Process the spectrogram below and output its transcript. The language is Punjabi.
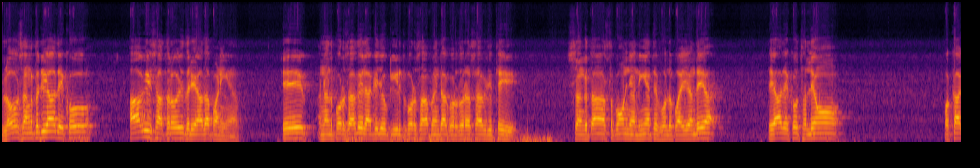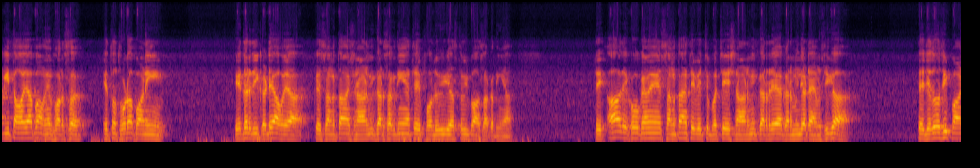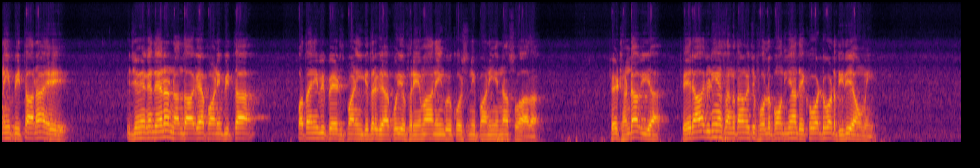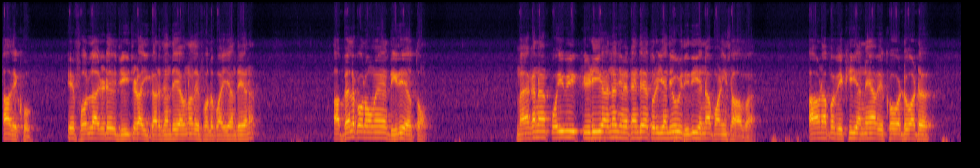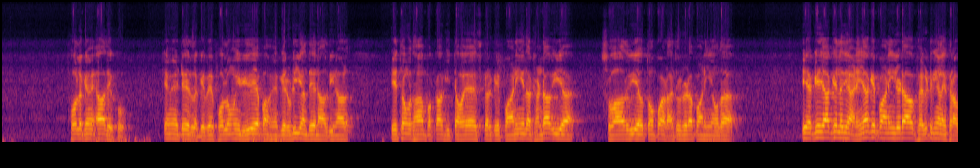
ਲਓ ਸੰਗਤ ਜੀ, ਆਹ ਦੇਖੋ ਆ ਵੀ ਸਤਲੁਜ ਦਰਿਆ ਦਾ ਪਾਣੀ ਆ। ਇਹ ਅਨੰਦਪੁਰ ਸਾਹਿਬ ਦੇ ਲਾਗੇ ਜੋ ਕੀਰਤਪੁਰ ਸਾਹਿਬ ਪੈਂਦਾ, ਗੁਰਦੁਆਰਾ ਸਾਹਿਬ ਜਿੱਥੇ ਸੰਗਤਾਂ ਸਪਾਉਣ ਜਾਂਦੀਆਂ, ਇੱਥੇ ਫੁੱਲ ਪਾਏ ਜਾਂਦੇ ਆ। ਤੇ ਆਹ ਦੇਖੋ, ਥੱਲਿਓਂ ਪੱਕਾ ਕੀਤਾ ਹੋਇਆ, ਭਾਵੇਂ ਫਰਸ਼ ਇਤੋਂ ਥੋੜਾ ਪਾਣੀ ਇਧਰ ਦੀ ਕੱਢਿਆ ਹੋਇਆ ਕਿ ਸੰਗਤਾਂ ਇਸ਼ਨਾਨ ਵੀ ਕਰ ਸਕਦੀਆਂ, ਇੱਥੇ ਫੁੱਲ ਵੀ, ਅਸਤ ਵੀ ਪਾ ਸਕਦੀਆਂ। ਤੇ ਆਹ ਦੇਖੋ ਕਿਵੇਂ ਸੰਗਤਾਂ ਇੱਥੇ ਵਿੱਚ ਬੱਚੇ ਇਸ਼ਨਾਨ ਵੀ ਕਰ ਰਿਹਾ ਗਰਮੀ ਦਾ ਟਾਈਮ ਸੀਗਾ। ਤੇ ਜਦੋਂ ਅਸੀਂ ਪਾਣੀ ਪੀਤਾ ਨਾ ਇਹ ਜਿਵੇਂ ਕਹਿੰਦੇ ਆ ਨਾ ਆਨੰਦ ਆ ਗਿਆ, ਪਾਣੀ ਪੀਤਾ, ਪਤਾ ਹੀ ਨਹੀਂ ਵੀ ਪੇਟ 'ਚ ਪਾਣੀ ਕਿੱਧਰ ਗਿਆ, ਕੋਈ ਫਰੇਮਾ ਨਹੀਂ, ਕੋਈ ਕੁਛ ਨਹੀਂ, ਪਾਣੀ ਇੰਨਾ ਸਵਾਦ ਆ। ਫਿਰ ਠੰਡਾ ਵੀ ਆ। ਫਿਰ ਆ ਜਿਹੜੀਆਂ ਸੰਗਤਾਂ ਵਿੱਚ ਫੁੱਲ ਪਾਉਂਦੀਆਂ, ਦੇਖੋ, ਅੱਡ ਵੱਡ ਦੀਦੇ ਆ ਉਵੇਂ ਹੀ ਆ ਦੇਖੋ, ਇਹ ਫੁੱਲ ਆ ਜਿਹੜੇ ਜੀ ਚੜ੍ਹਾਈ ਕਰ ਜਾਂਦੇ ਆ, ਉਹਨਾਂ ਦੇ ਫੁੱਲ ਪਾਏ ਜਾਂਦੇ ਆ ਨਾ। ਆ ਬਿਲਕੁਲ ਉਵੇਂ ਦੀਦੇ ਆ ਉਤੋਂ। ਮੈਂ ਕਹਿੰਦਾ, ਕੋਈ ਵੀ ਕੀੜੀ ਆ ਨਾ ਜਿਵੇਂ ਕਹਿੰਦੇ ਆ, ਤੁਰ ਜਾਂਦੀ, ਉਹ ਵੀ ਦੀਦੀ, ਇੰਨਾ ਪਾਣੀ ਸਾਫ਼ ਆ। ਆ ਹੁਣ ਆਪਾਂ ਵੇਖੀ ਜਾਂਦੇ ਆ, ਵੇਖੋ ਅੱਡੋ ਅੱਡ ਫੁੱਲ ਕਿਵੇਂ ਆ ਦੇਖੋ। ਕਿਵੇਂ ਢੇਰ ਲੱਗੇ ਪਏ, ਫੁੱਲ ਉਵੇਂ ਹੀ ਆ ਭਾਵੇਂ ਅੱਗੇ ਰੁੜੀ ਜਾਂਦੇ ਆ ਨਾਲ ਦੀ ਨਾਲ। ਇੱਥੋਂ ਥਾਂ ਪੱਕਾ ਕੀਤਾ ਹੋਇਆ, ਇਸ ਕਰਕੇ ਪਾਣੀ ਇਹਦਾ ਠੰਡਾ ਵੀ ਆ, ਸਵਾਦ ਵੀ ਆ, ਉੱਤੋਂ ਪਹਾੜਾਂ ਚੋਂ ਜਿਹੜਾ ਪਾਣੀ ਆਉਂਦਾ। ਇਹ ਅੱਗੇ ਜਾ ਕੇ ਲੁਧਿਆਣੇ ਜਾ ਕੇ ਪਾਣੀ ਜਿਹੜਾ ਫੈਕਟਰੀਆਂ ਵਾਲੇ ਖਰਾਬ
